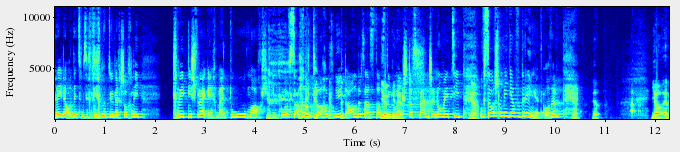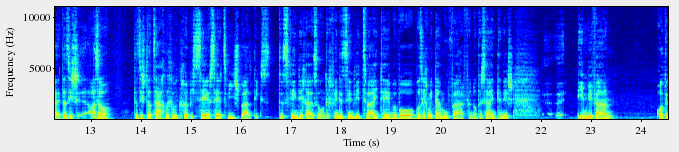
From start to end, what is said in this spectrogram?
reden. Und jetzt muss ich dich natürlich schon ein bisschen kritisch fragen. Ich meine, du machst in deinem Berufsalltag nichts anderes, als dass ja, du genau. schaust, dass Menschen noch mehr Zeit ja. auf Social Media verbringen, oder? Ja. Ja, eben, das ist, also, das ist tatsächlich wirklich etwas sehr, sehr Zwiespältiges. Das finde ich auch so. Und ich finde, es sind wie zwei Themen, wo, wo sich mit dem aufwerfen. Oder das eine ist, äh, inwiefern oder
